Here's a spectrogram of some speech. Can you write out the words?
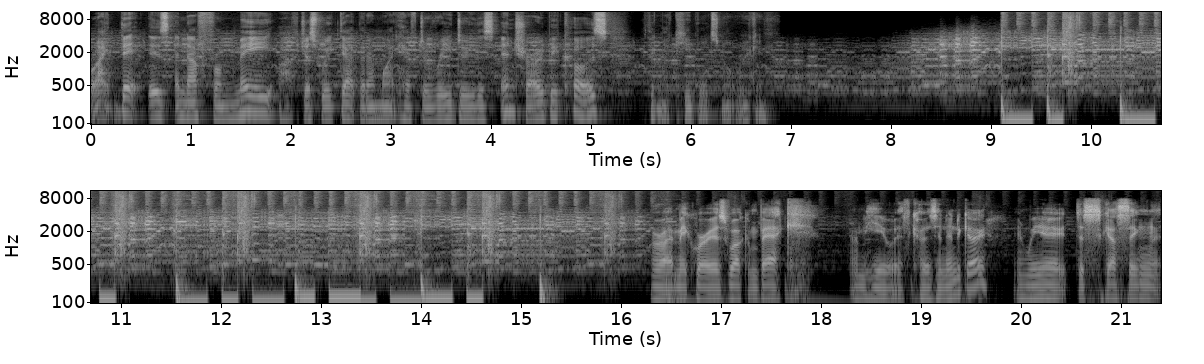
Right, that is enough from me. I've just worked out that I might have to redo this intro because I think my keyboard's not working. All right, Mech Warriors, welcome back. I'm here with Cosent Indigo, and we're discussing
